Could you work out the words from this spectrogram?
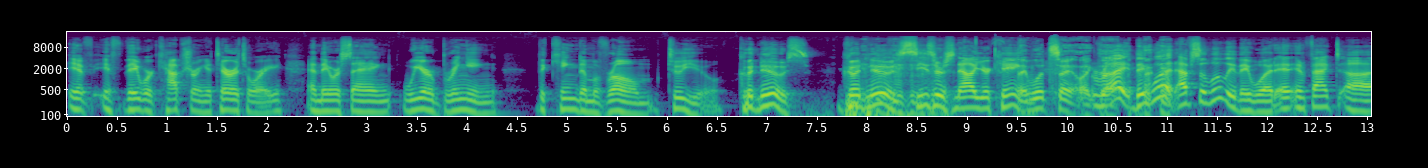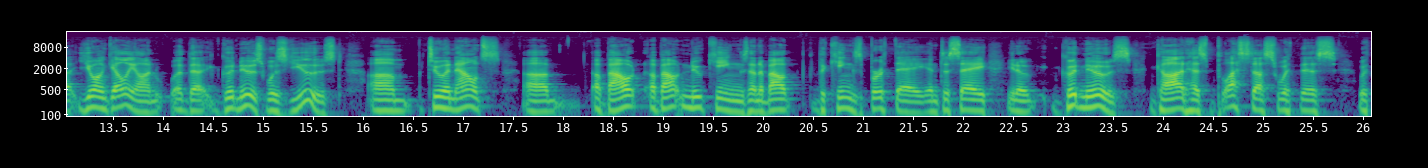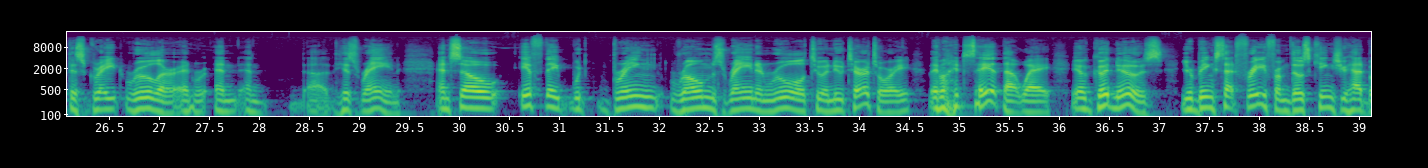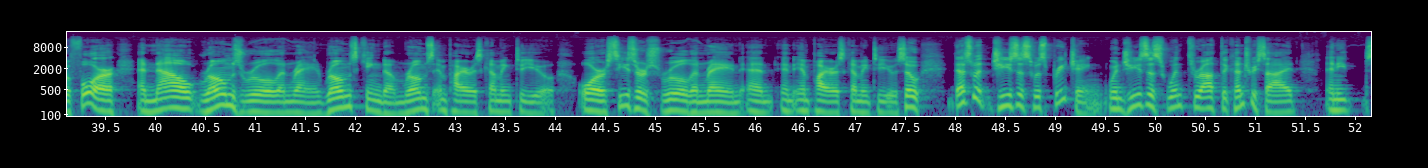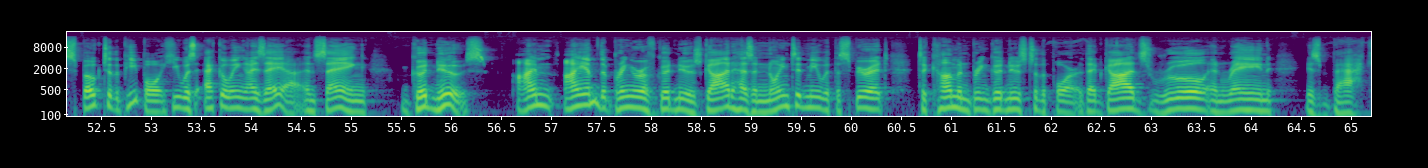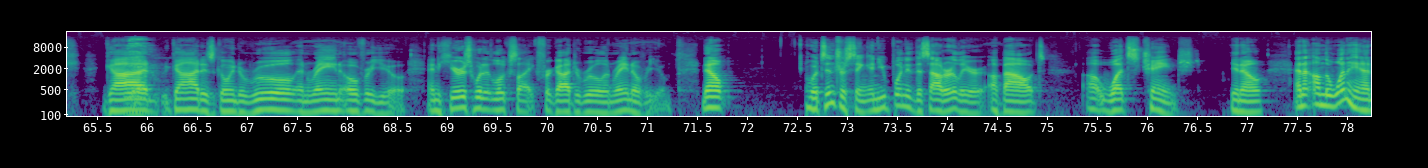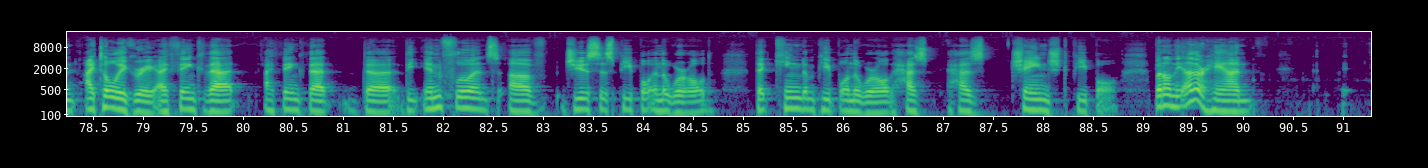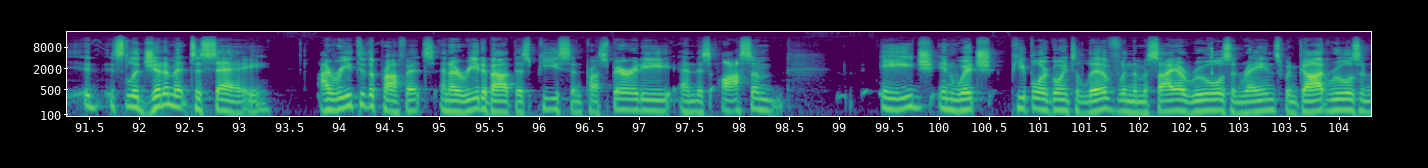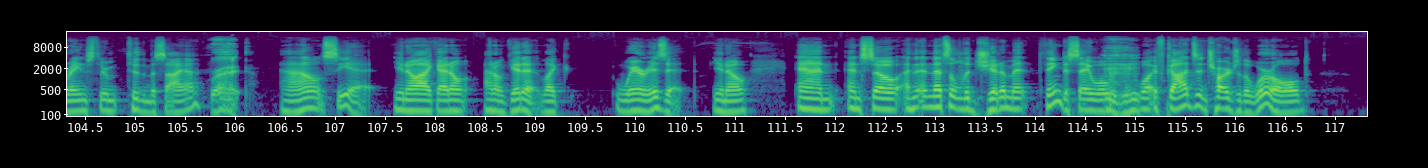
if if they were capturing a territory and they were saying we are bringing the kingdom of Rome to you, good news. Good news. Caesar's now your king. They would say it like that. Right, they would absolutely. They would. And in fact, uh, Evangelion, uh, that good news was used um, to announce um, about about new kings and about the king's birthday, and to say, you know, good news. God has blessed us with this with this great ruler and and and uh, his reign. And so, if they would bring Rome's reign and rule to a new territory, they might say it that way. You know, good news. You're being set free from those kings you had before, and now Rome's rule and reign, Rome's kingdom, Rome's empire is coming to you, or Caesar's rule and reign and, and empire is coming to you. So that's what Jesus was preaching. When Jesus went throughout the countryside and he spoke to the people, he was echoing Isaiah and saying, Good news. I'm I am the bringer of good news. God has anointed me with the Spirit to come and bring good news to the poor. That God's rule and reign is back. God God is going to rule and reign over you. And here's what it looks like for God to rule and reign over you. Now, what's interesting, and you pointed this out earlier about uh, what's changed, you know. And on the one hand, I totally agree. I think that I think that the the influence of Jesus' people in the world, that kingdom people in the world, has has changed people. But on the other hand, it, it's legitimate to say I read through the prophets and I read about this peace and prosperity and this awesome age in which people are going to live when the Messiah rules and reigns, when God rules and reigns through through the Messiah. Right. And I don't see it. You know, like I don't I don't get it. Like where is it? You know? And and so and, and that's a legitimate thing to say, well, Mm-hmm. well, if God's in charge of the world,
